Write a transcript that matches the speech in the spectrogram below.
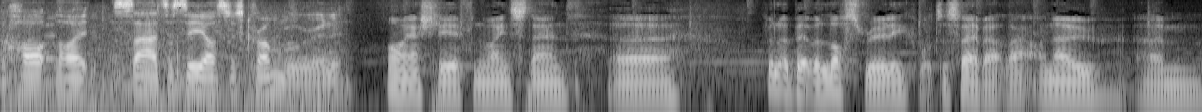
hot, like sad to see us just crumble, really. Hi, Ashley here from the main stand. Uh, feel a bit of a loss, really. What to say about that? I know, um,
